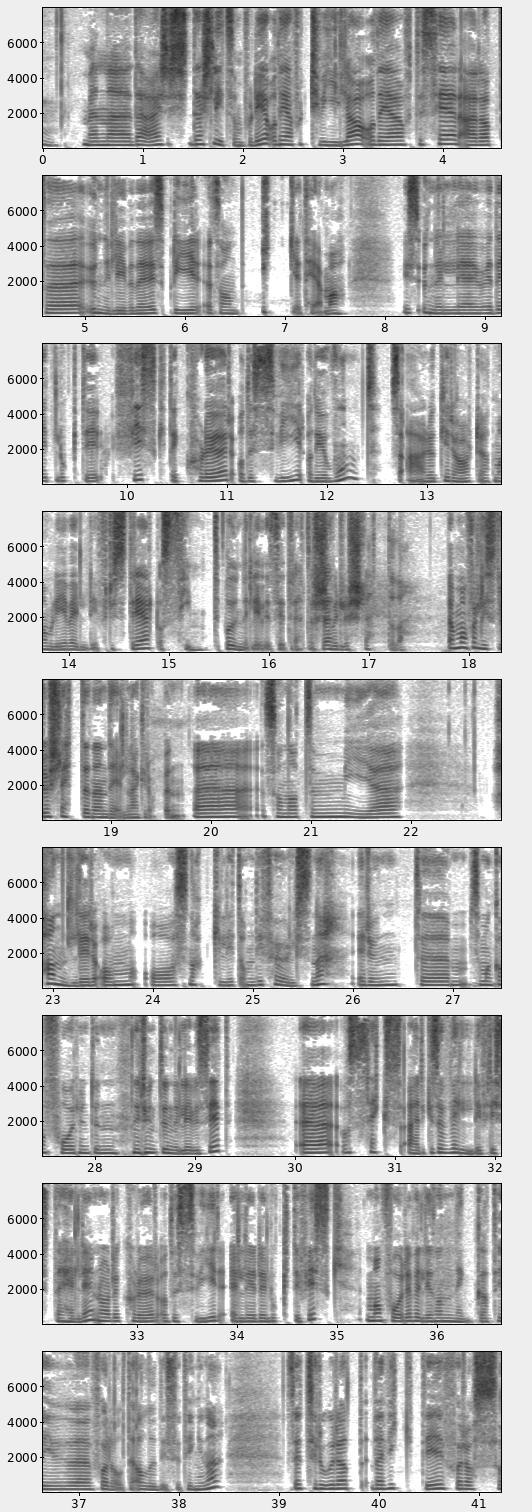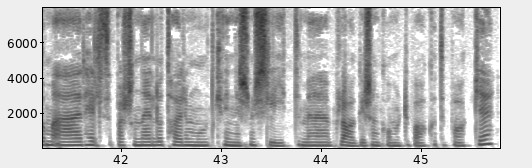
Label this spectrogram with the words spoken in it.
Mm. Men det er, det er, slitsomt for dem, og de er fortvila. Og det jeg ofte ser, er at underlivet deres blir et sånt ikke-tema. Hvis underlivet ditt lukter fisk, det klør og det svir og det gjør vondt, så er det jo ikke rart at man blir veldig frustrert og sint på underlivet sitt, rett og slett. Vil du slette det? Ja, man får lyst til å slette den delen av kroppen. Sånn at mye handler om å snakke litt om de følelsene rundt, som man kan få rundt, rundt underlivet sitt. Og sex er ikke så veldig fristende heller når det klør og det svir eller det lukter fisk. Man får et veldig sånn negativ forhold til alle disse tingene. Så jeg tror at det er viktig for oss som er helsepersonell og tar imot kvinner som sliter med plager som kommer tilbake og tilbake,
